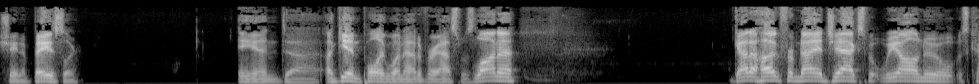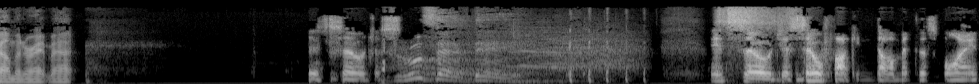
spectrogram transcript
Shayna Baszler. And uh, again, pulling one out of her ass was Lana. Got a hug from Nia Jax, but we all knew it was coming, right, Matt? It's so just. it's so just so fucking dumb at this point.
